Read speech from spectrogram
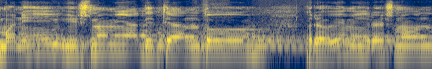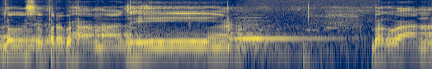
म्हणे विष्णू मी आदित्यांतो रवी मी रश्नवंतो सुप्रभा माझे. भगवान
